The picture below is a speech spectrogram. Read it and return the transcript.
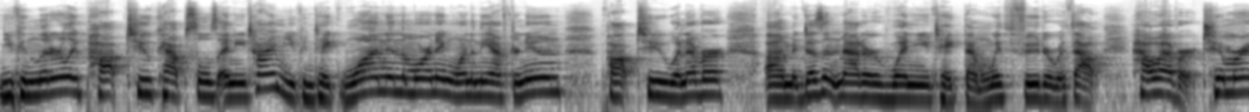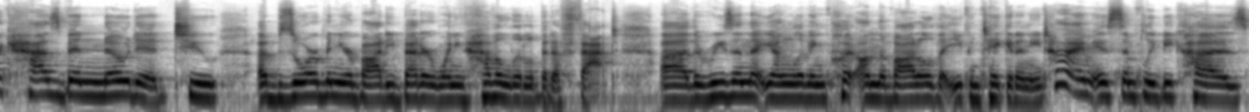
You can literally pop two capsules anytime. You can take one in the morning, one in the afternoon, pop two whenever. Um, it doesn't matter when you take them, with food or without. However, turmeric has been noted to absorb in your body better when you have a little bit of fat. Uh, the reason that Young Living put on the bottle that you can take at any time is simply because because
